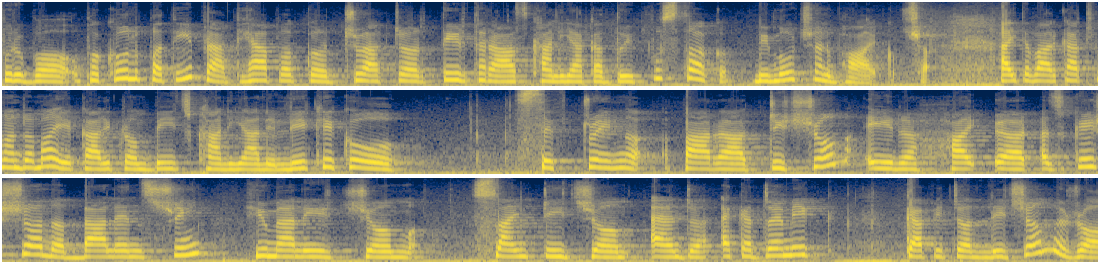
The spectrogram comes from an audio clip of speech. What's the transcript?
पूर्व उपकुलपति प्राध्यापक डाक्टर तीर्थराज खानियाका दुई पुस्तक विमोचन भएको छ आइतबार काठमाडौँमा एक कार्यक्रम बीच खानियाले लेखेको shifting paradigm in higher education balancing humanism scientism and academic capitalism र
